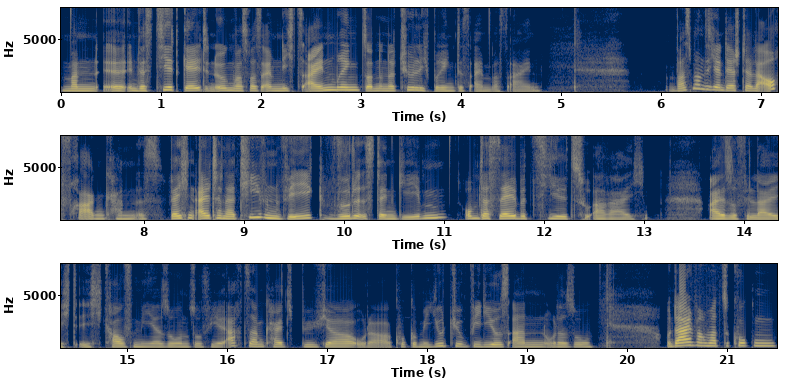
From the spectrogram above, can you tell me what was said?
man äh, investiert Geld in irgendwas, was einem nichts einbringt, sondern natürlich bringt es einem was ein. Was man sich an der Stelle auch fragen kann, ist, welchen alternativen Weg würde es denn geben, um dasselbe Ziel zu erreichen? Also vielleicht, ich kaufe mir so und so viel Achtsamkeitsbücher oder gucke mir YouTube-Videos an oder so. Und da einfach mal zu gucken,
